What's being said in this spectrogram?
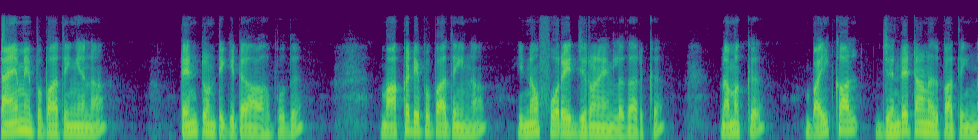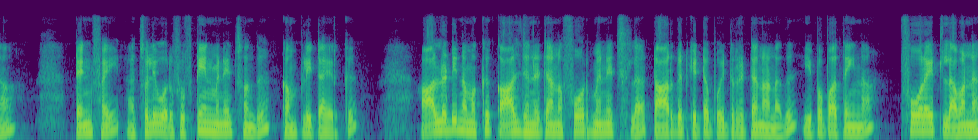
டைம் இப்போ பார்த்தீங்கன்னா டென் டுவெண்ட்டி கிட்ட ஆக போகுது. மார்க்கெட் இப்போ பார்த்தீங்கன்னா இன்னும் ஃபோர் எயிட் ஜீரோ நைனில் தான் இருக்குது நமக்கு பைக்கால் ஜென்ரேட் ஆனது பார்த்தீங்கன்னா டென் ஃபைவ் ஆக்சுவலி ஒரு ஃபிஃப்டீன் மினிட்ஸ் வந்து கம்ப்ளீட் ஆகிருக்கு ஆல்ரெடி நமக்கு கால் ஜென்ரேட் ஆன ஃபோர் மினிட்ஸில் டார்கெட் கிட்டே போயிட்டு ரிட்டர்ன் ஆனது. இப்போ பார்த்தீங்கன்னா ஃபோர் எயிட் லெவனை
